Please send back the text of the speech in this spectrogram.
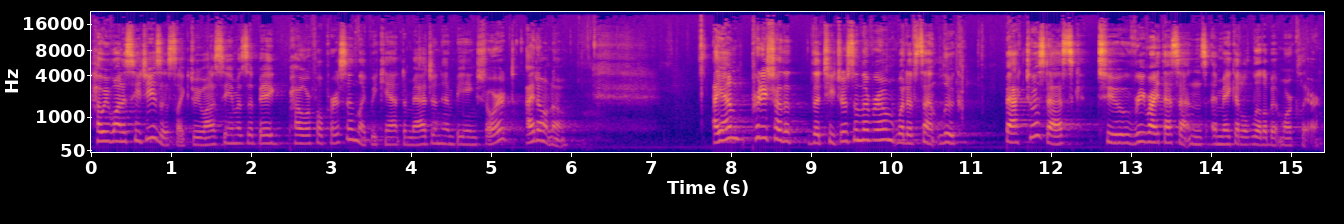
how we want to see Jesus. Like, do we want to see him as a big, powerful person? Like, we can't imagine him being short? I don't know. I am pretty sure that the teachers in the room would have sent Luke back to his desk to rewrite that sentence and make it a little bit more clear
